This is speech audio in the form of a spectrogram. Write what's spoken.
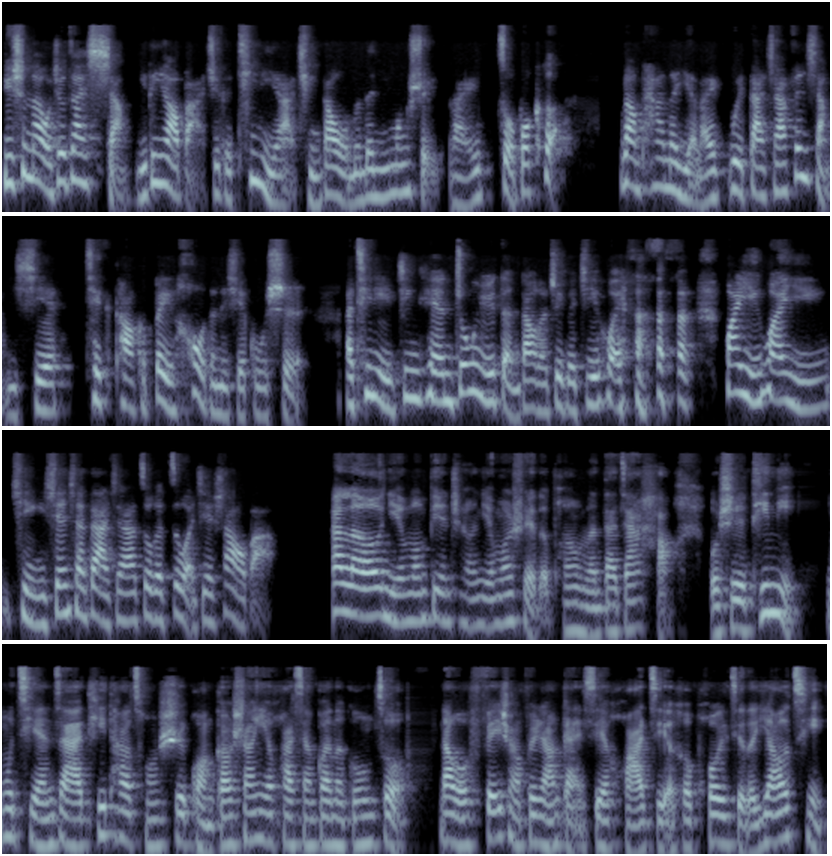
于是呢，我就在想，一定要把这个 Tini 啊请到我们的柠檬水来做播客，让他呢也来为大家分享一些 TikTok 背后的那些故事。啊，Tini 今天终于等到了这个机会，欢迎欢迎，请先向大家做个自我介绍吧。Hello，柠檬变成柠檬水的朋友们，大家好，我是 Tini，目前在 TikTok 从事广告商业化相关的工作。那我非常非常感谢华姐和 Poy 姐的邀请，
